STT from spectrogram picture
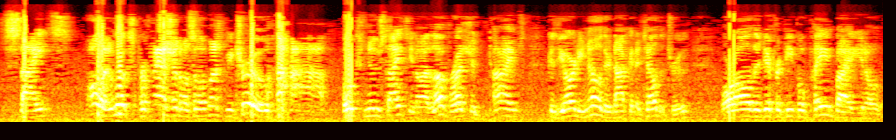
sites Oh, it looks professional, so it must be true. Hoax news sites, you know, I love Russian Times. because you already know they're not going to tell the truth, or all the different people paid by, you know,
